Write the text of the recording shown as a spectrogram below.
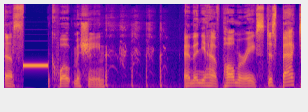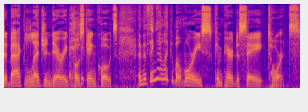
a f- quote machine. and then you have Paul Maurice, just back to back legendary post game quotes. And the thing I like about Maurice compared to, say, Torts,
